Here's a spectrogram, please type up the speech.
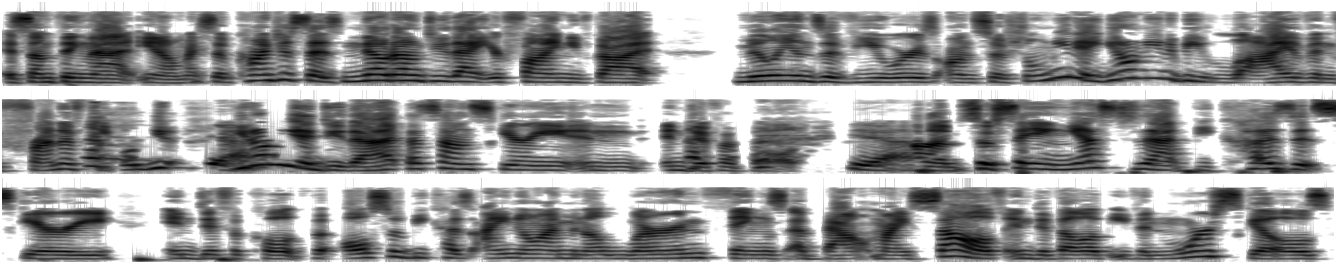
is something that, you know, my subconscious says, no, don't do that. You're fine. You've got millions of viewers on social media. You don't need to be live in front of people. You, yeah. you don't need to do that. That sounds scary and, and difficult. yeah. Um, so saying yes to that because it's scary and difficult, but also because I know I'm going to learn things about myself and develop even more skills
